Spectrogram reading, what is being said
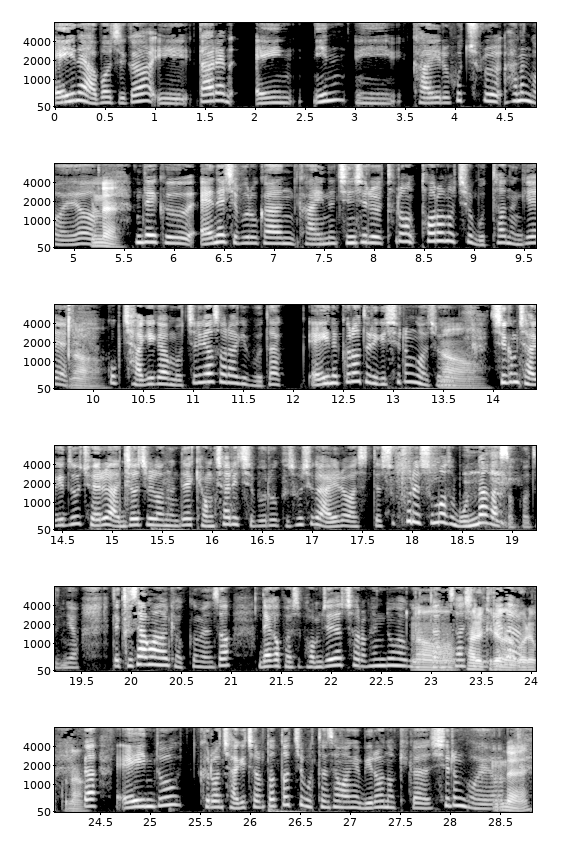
애인의 아버지가 이 딸의 애인인 이 가이를 호출을 하는 거예요. 네. 근데 그 애네 집으로 간 가이는 진실을 털어, 털어놓지를 못하는 게 어. 꼭 자기가 뭐 찔려서라기보다 애인을 끌어들이기 싫은 거죠. 어. 지금 자기도 죄를 안 저질렀는데 경찰이 집으로 그 소식을 알리러 왔을 때 수풀에 숨어서 못 나갔었거든요. 근데 그 상황을 겪으면서 내가 벌써 범죄자처럼 행동하고 있다는 어, 사실을 발을 들여놔 깨달아. 버렸구나. 그러니까 애인도 그런 자기처럼 떳떳지 못한 상황에 밀어넣기가 싫은 거예요. 네.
